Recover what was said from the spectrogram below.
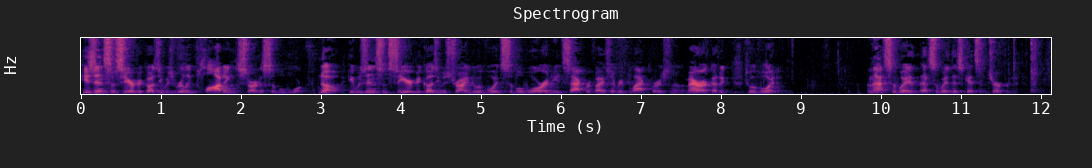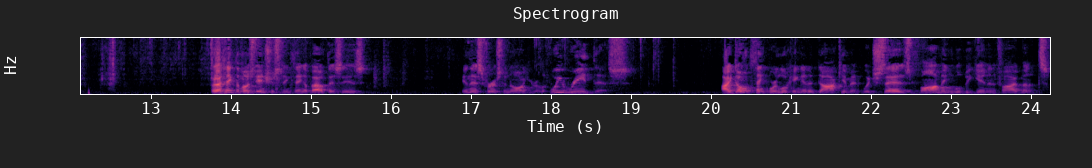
He's insincere because he was really plotting to start a civil war. No, he was insincere because he was trying to avoid civil war and he'd sacrifice every black person in America to, to avoid it. And that's the, way, that's the way this gets interpreted. But I think the most interesting thing about this is in this first inaugural, if we read this, I don't think we're looking at a document which says bombing will begin in five minutes.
